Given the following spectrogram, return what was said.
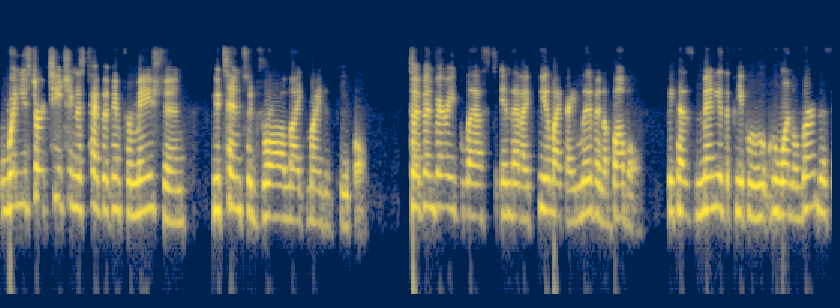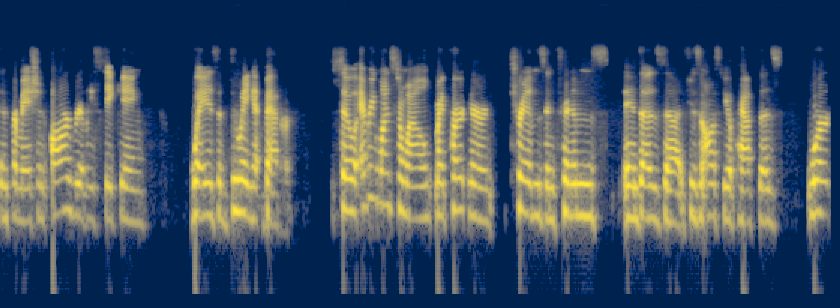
when you start teaching this type of information, you tend to draw like minded people. So I've been very blessed in that I feel like I live in a bubble because many of the people who, who want to learn this information are really seeking ways of doing it better. So every once in a while, my partner trims and trims and does, uh, she's an osteopath, does work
